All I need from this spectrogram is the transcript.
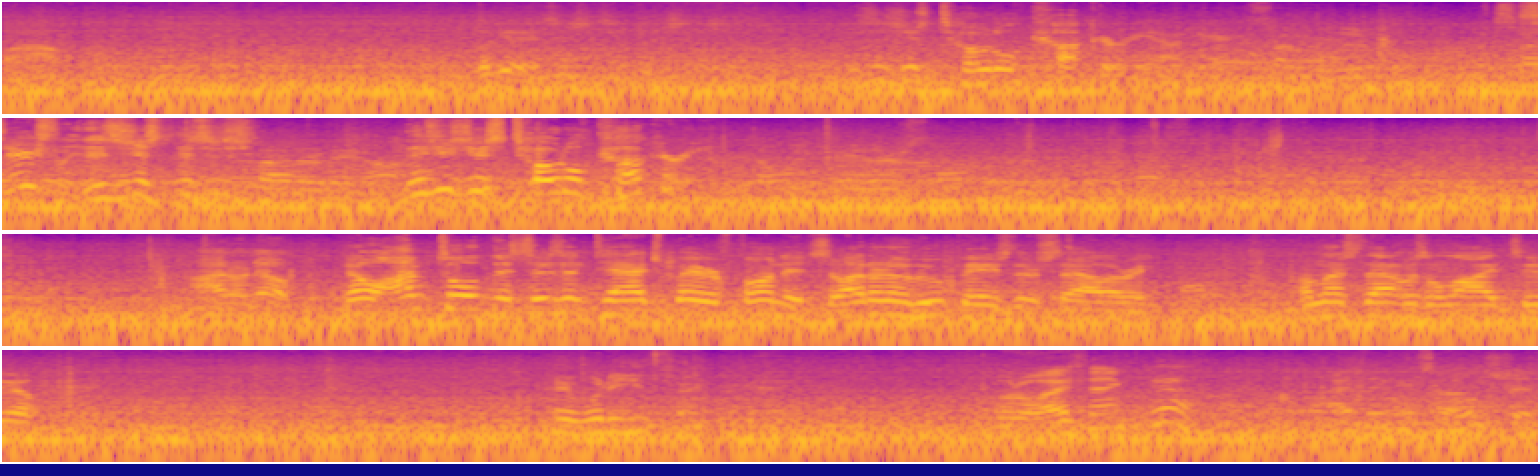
Wow. Look at this. This is, this is just total cuckery out here. Seriously, this is just this is this is just total cuckery. I don't know. No, I'm told this isn't taxpayer funded, so I don't know who pays their salary. Unless that was a lie too. Hey, what do you think? What do I think? Yeah. I think it's bullshit.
